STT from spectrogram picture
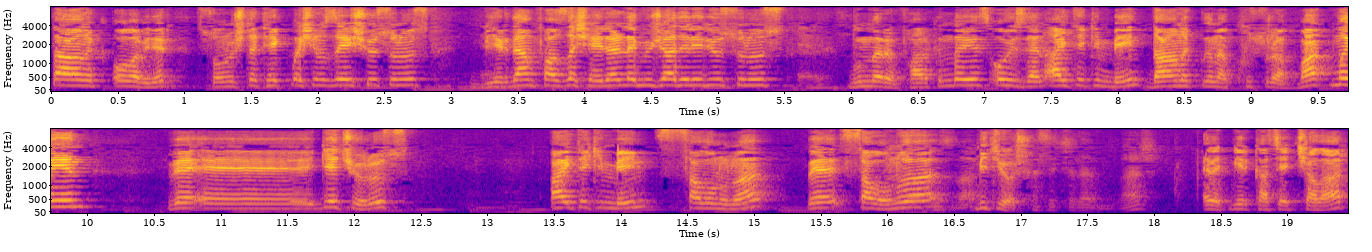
dağınık olabilir. Sonuçta tek başınıza yaşıyorsunuz. Birden fazla şeylerle mücadele ediyorsunuz. Bunların farkındayız. O yüzden Aytekin Bey'in dağınıklığına kusura bakmayın. Ve eee, geçiyoruz Aytekin Bey'in salonuna ve salonu var, bitiyor. Kasetçilerimiz var. Evet bir kaset çalar,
